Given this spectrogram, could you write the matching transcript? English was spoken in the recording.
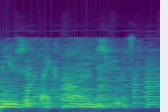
music like owns you.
